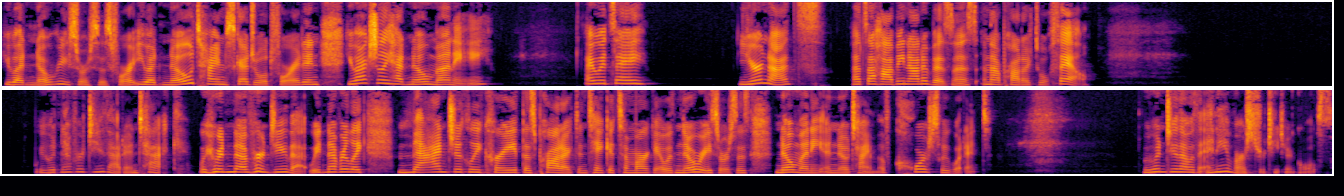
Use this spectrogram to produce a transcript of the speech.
you had no resources for it, you had no time scheduled for it, and you actually had no money, I would say, you're nuts. That's a hobby, not a business, and that product will fail. We would never do that in tech. We would never do that. We'd never like magically create this product and take it to market with no resources, no money, and no time. Of course, we wouldn't. We wouldn't do that with any of our strategic goals.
